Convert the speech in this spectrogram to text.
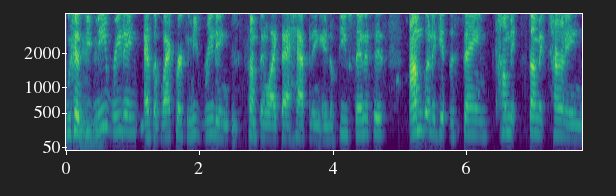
Because you, Mhm. me reading as a black person me reading something like that happening in a few sentences i'm going to get the same stomach stomach turning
